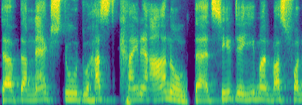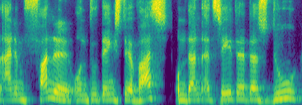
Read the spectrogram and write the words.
da, da merkst du, du hast keine Ahnung. Da erzählt dir jemand was von einem Funnel und du denkst dir was? Und dann erzählt er, dass du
